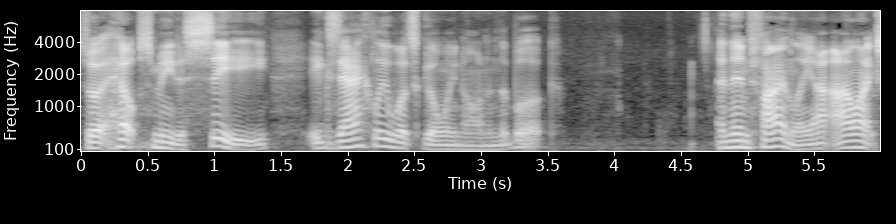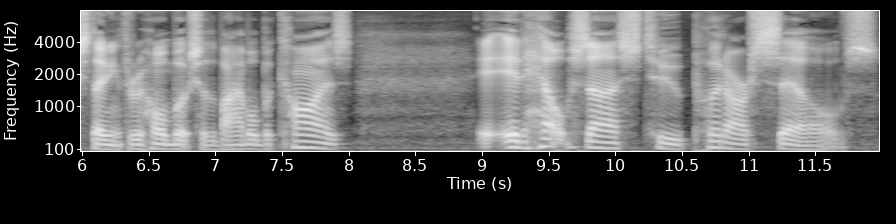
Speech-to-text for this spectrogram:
So it helps me to see exactly what's going on in the book. And then finally, I, I like studying through whole books of the Bible because it, it helps us to put ourselves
